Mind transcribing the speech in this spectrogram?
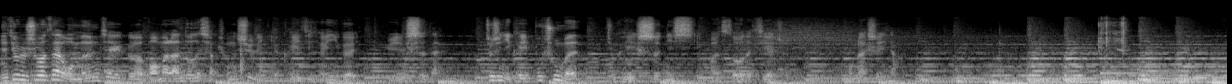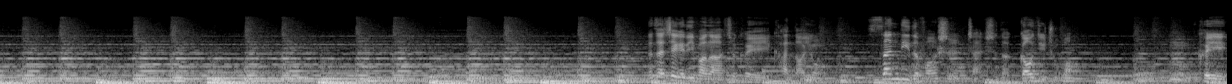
也就是说，在我们这个宝曼兰朵的小程序里，也可以进行一个云试戴，就是你可以不出门就可以试你喜欢所有的戒指。我们来试一下。那在这个地方呢，就可以看到用 3D 的方式展示的高级珠宝。可以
